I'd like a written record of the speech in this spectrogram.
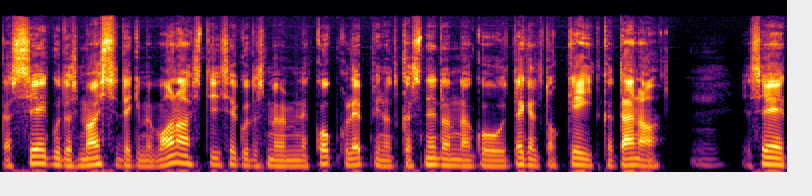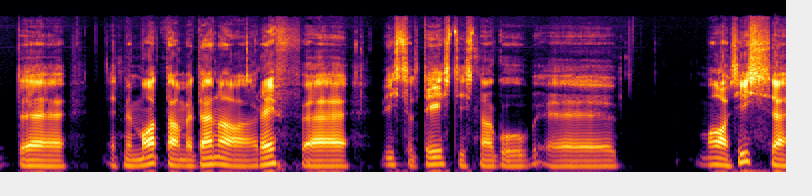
kas see, kuidas me asju tegime vanasti, see, kuidas me oleme need kokku leppinud, kas need on nagu tegelikult okeid ka täna mm. ja see, et, et me matame täna rehve lihtsalt Eestist nagu äh, maa sisse,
